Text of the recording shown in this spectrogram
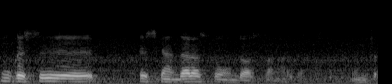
اون قصه اسکندر است و اون داستان البته. اونجا.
